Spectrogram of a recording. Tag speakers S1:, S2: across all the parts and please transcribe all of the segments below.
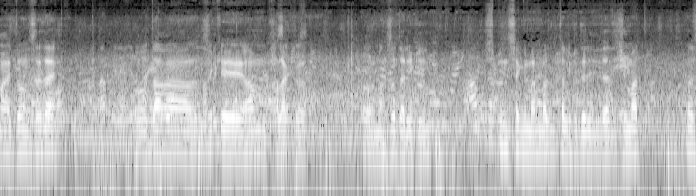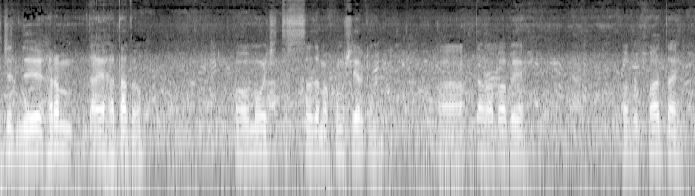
S1: مایدون زده او دا ځکه هم خلک ټول منځو درېږي سپین سنگ مرمر دلته لګېدلې دي دا د جماعت مسجد د حرم دا احاطه ده او مو چې سره د مفهوم شیر کوم دغه باب باب فاتح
